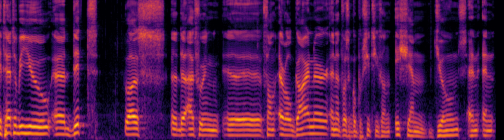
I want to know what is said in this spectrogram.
It Had To Be You. eh, dit was eh, de uitvoering eh, van Errol Garner. En het was een compositie van Isham Jones. En, en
